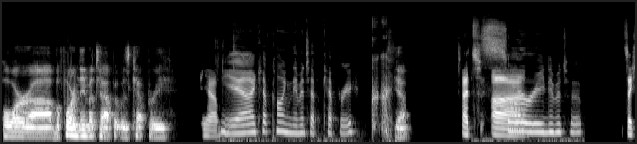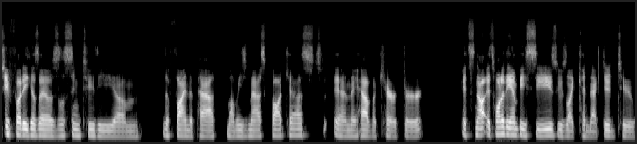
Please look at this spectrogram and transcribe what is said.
Or uh, before Nimatep, it was Kepri. Yeah, Yeah, I kept calling Nimatep Kepri. Yeah. That's uh, Sorry, Nimatep. it's actually funny because I was listening to the um the Find the Path Mummy's Mask podcast, and they have a character. It's not. It's one of the NPCs who's like connected to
